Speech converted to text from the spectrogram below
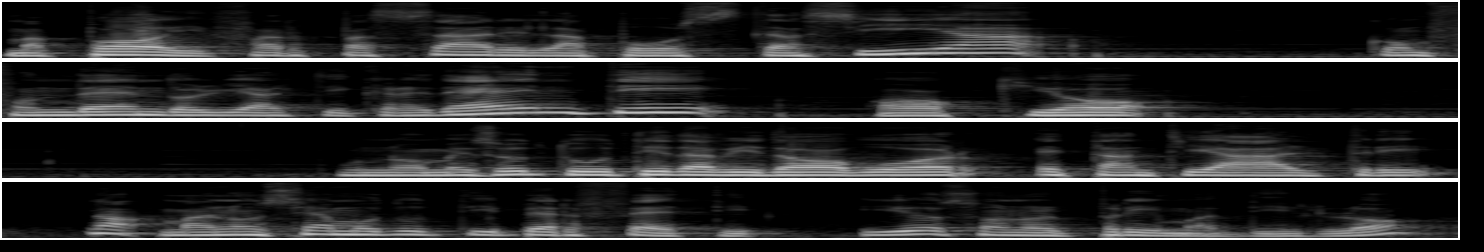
ma poi far passare l'apostasia confondendo gli altri credenti, occhio, un nome su tutti, David Howard e tanti altri, No, ma non siamo tutti perfetti. Io sono il primo a dirlo,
